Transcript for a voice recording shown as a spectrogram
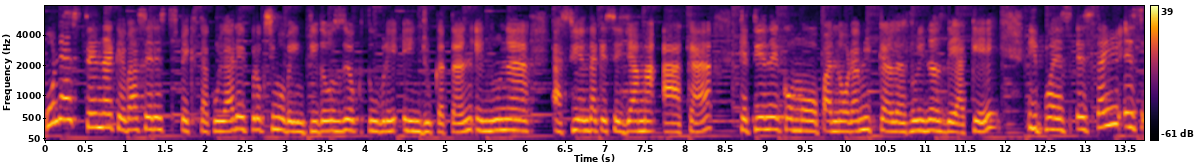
Una escena que va a ser espectacular el próximo 22 de octubre en Yucatán, en una hacienda que se llama Aca, que tiene como panorámica las ruinas de Aque. Y pues está es,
